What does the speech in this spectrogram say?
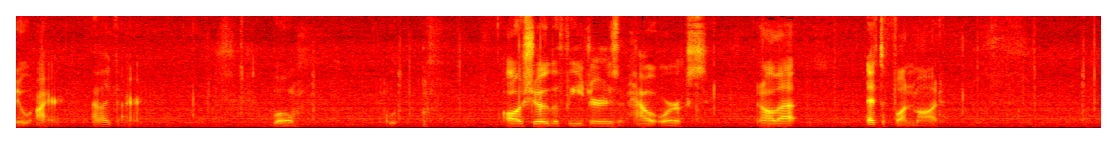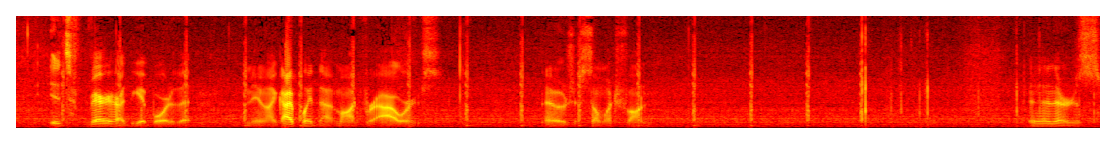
New iron. I like iron. Well, I'll show the features and how it works and all that. It's a fun mod. It's very hard to get bored of it. I mean, like, I played that mod for hours. And it was just so much fun. And then there's...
